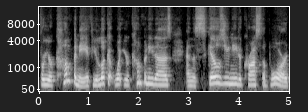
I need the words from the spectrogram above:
for your company, if you look at what your company does and the skills you need across the board,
